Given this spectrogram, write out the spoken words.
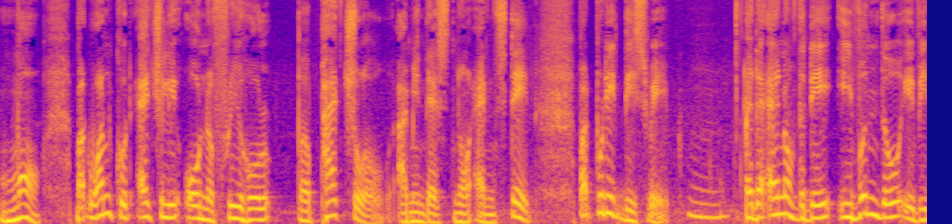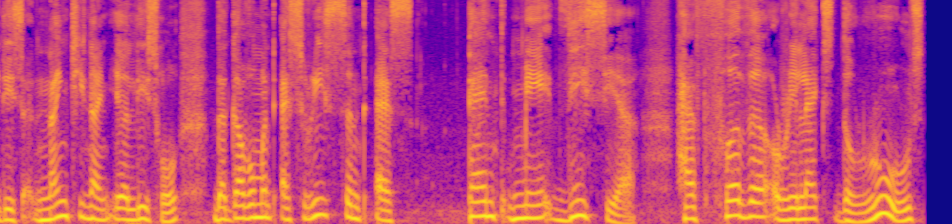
more. But one could actually own a freehold perpetual. I mean, there's no end state. But put it this way mm. at the end of the day, even though if it is 99 year leasehold, the government, as recent as 10th May this year have further relaxed the rules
